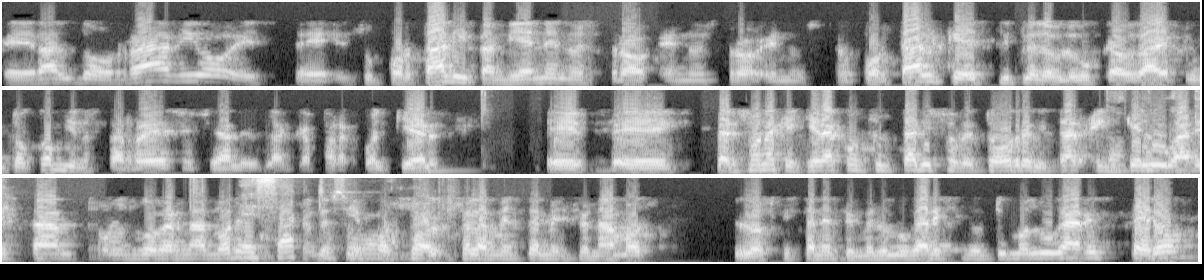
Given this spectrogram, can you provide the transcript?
Heraldo Radio, este, en su portal y también en nuestro, en nuestro, en nuestro portal que es www.caudai.com y en nuestras redes sociales, Blanca, para cualquier eh, eh, persona que quiera consultar y sobre todo revisar en qué lugar están todos los gobernadores. Exacto. Tiempo, solamente mencionamos los que están en primeros lugares y en últimos lugares, pero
